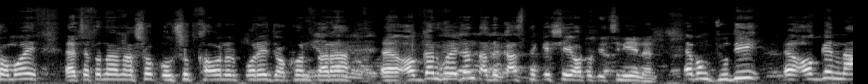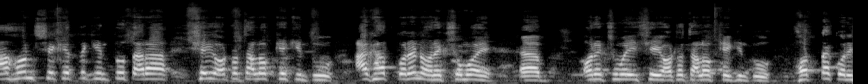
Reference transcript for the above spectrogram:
সময় চেতনানাশক ঔষধ খাওয়ানোর পরে যখন তারা অজ্ঞান হয়ে যান, তাদের কাছ থেকে সেই অটোটি ছিনিয়ে নেন। এবং যদি অজ্ঞান না হন, সেক্ষেত্রে কিন্তু তারা সেই অটো চালককে কিন্তু আঘাত করেন। অনেক সময় অনেক সময় সেই অটো চালককে কিন্তু হত্যা করে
